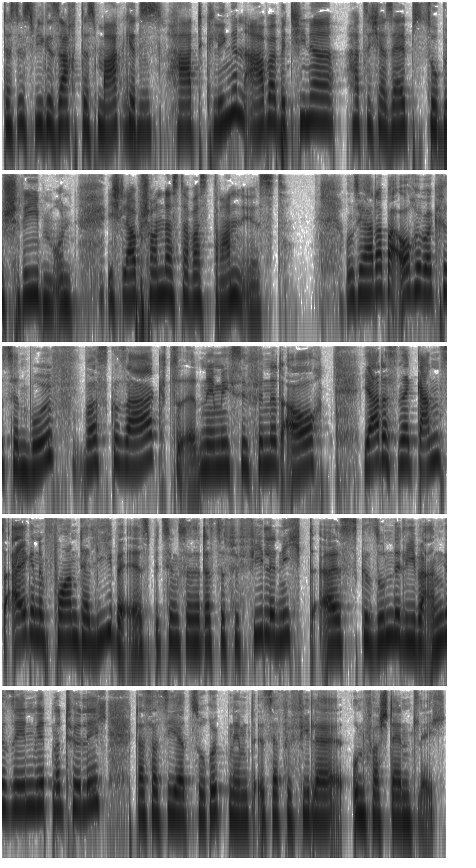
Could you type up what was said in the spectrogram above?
das ist, wie gesagt, das mag mhm. jetzt hart klingen, aber Bettina hat sich ja selbst so beschrieben und ich glaube schon, dass da was dran ist. Und sie hat aber auch über Christian Wulff was gesagt, nämlich sie findet auch, ja, dass eine ganz eigene Form der Liebe ist, beziehungsweise dass das für viele nicht als gesunde Liebe angesehen wird natürlich. Dass er sie ja zurücknimmt, ist ja für viele unverständlich.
